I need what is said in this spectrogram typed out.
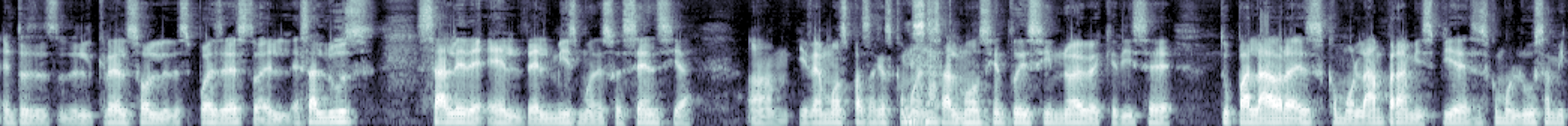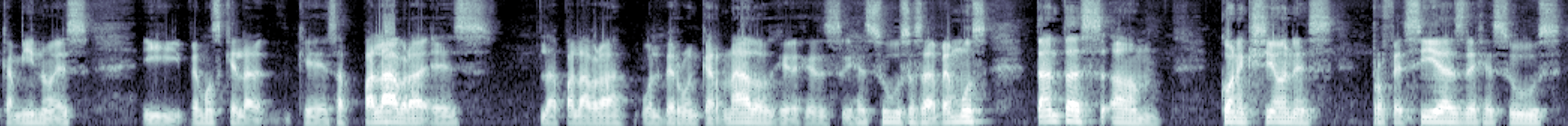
Entonces, Él crea el sol después de esto. esa luz sale de Él, de Él mismo, de su esencia. Um, y vemos pasajes como el Salmo 119 que dice, tu palabra es como lámpara a mis pies, es como luz a mi camino, es, y vemos que, la, que esa palabra es la palabra o el verbo encarnado, que es Jesús, o sea, vemos tantas um, conexiones, profecías de Jesús,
